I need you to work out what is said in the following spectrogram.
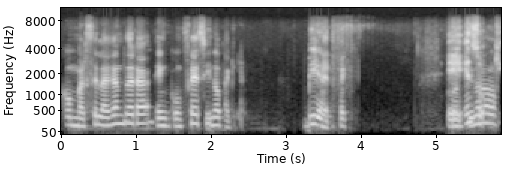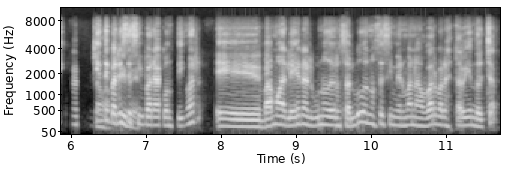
con Marcela Gándara en Confes y no pa' qué. Bien. Perfecto. Eh, Enzo, ¿qué, te parece si para continuar eh, vamos a leer algunos de los saludos? No sé si mi hermana Bárbara está viendo el chat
